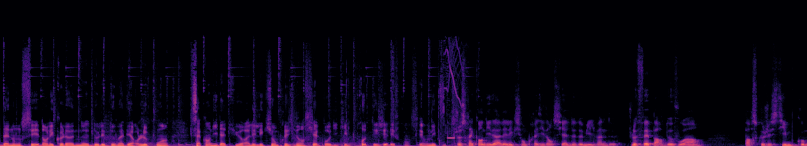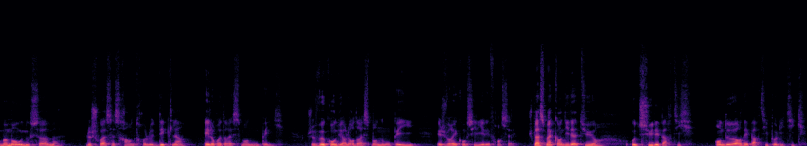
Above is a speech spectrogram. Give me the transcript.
d'annoncer dans les colonnes de l'hebdomadaire Le Point sa candidature à l'élection présidentielle pour, dit-il, protéger les Français. On écoute. Je serai candidat à l'élection présidentielle de 2022. Je le fais par devoir parce que j'estime qu'au moment où nous sommes, le choix, ce sera entre le déclin et le redressement de mon pays. Je veux conduire le redressement de mon pays et je veux réconcilier les Français. Je place ma candidature au-dessus des partis, en dehors des partis politiques.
